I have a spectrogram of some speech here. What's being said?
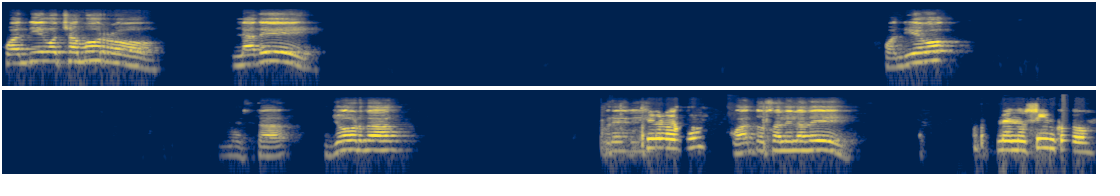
Juan Diego Chamorro, la D. Juan Diego. ¿Dónde está? Jordan. Freddy. ¿Cuánto sale la D? Menos 5.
